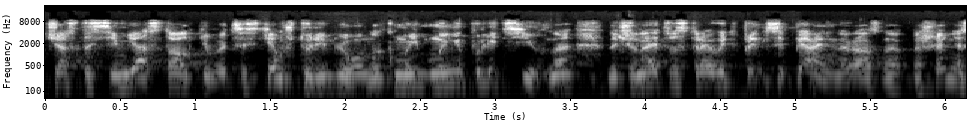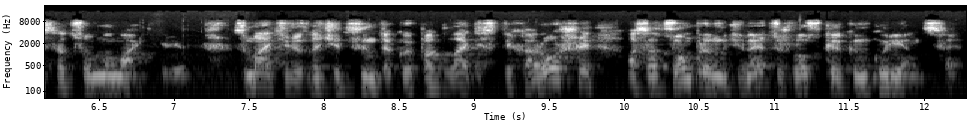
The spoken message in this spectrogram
часто семья сталкивается с тем, что ребенок манипулятивно начинает выстраивать принципиально разные отношения с отцом и матерью. С матерью, значит, сын такой погладистый, хороший, а с отцом прям начинается жесткая конкуренция.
